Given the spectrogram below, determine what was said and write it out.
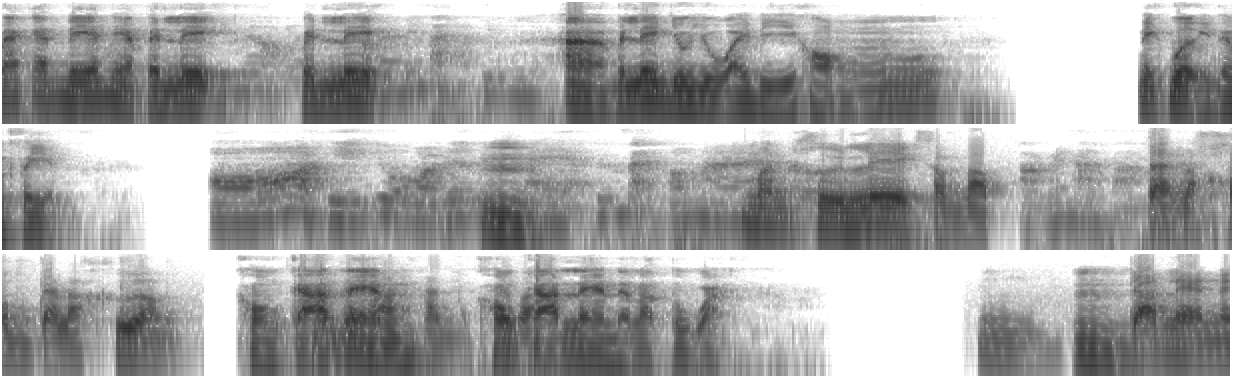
MAC address เนี่ยเป็นเลขเป็นเลข อ่า เป็นเลข UUID ของ Network Interface อ๋อ take your order เป็อืนมแบบซึ่งใส่เข้ามามันคือเลขสำหรับตามไม่ทันตามแต่ละคอมแต่ละเครื่อง ของการ์ดแลนมันจะต่างกันของใช่ปะ การ์ดแลนแต่ละตัว อืม อืม การ์ดแลนใน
